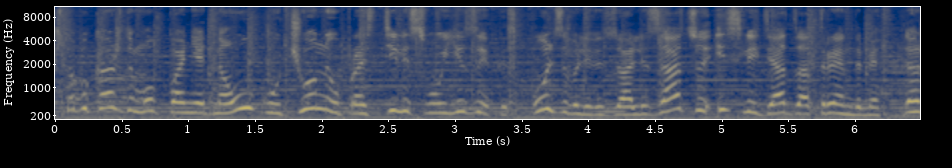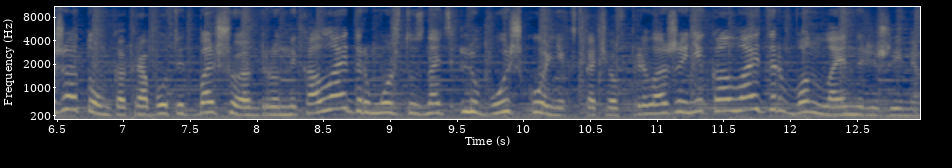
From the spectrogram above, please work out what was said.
Чтобы каждый мог понять науку, ученые упростили свой язык, использовали визуализацию и следят за трендами. Даже о том, как работает большой андронный коллайдер, может узнать любой школьник, скачав приложение «Коллайдер» в онлайн-режиме.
